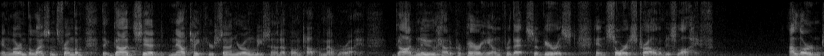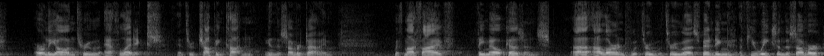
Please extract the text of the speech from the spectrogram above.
and learned the lessons from them that God said, Now take your son, your only son, up on top of Mount Moriah. God knew how to prepare him for that severest and sorest trial of his life. I learned early on through athletics and through chopping cotton in the summertime with my five female cousins. Uh, I learned through, through uh, spending a few weeks in the summer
